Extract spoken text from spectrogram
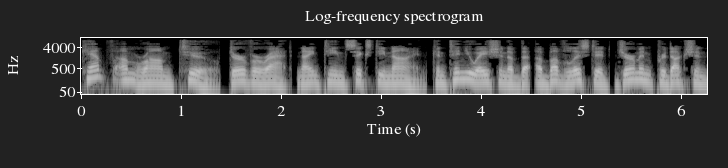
Kampf um Rom II, Der Verrat 1969 continuation of the above-listed German production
